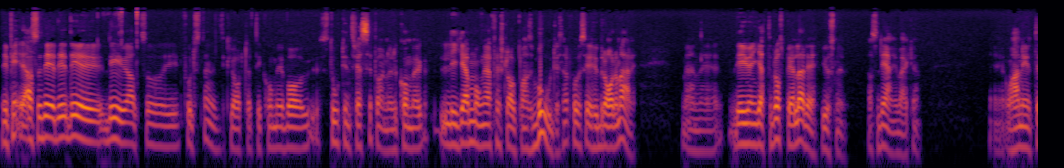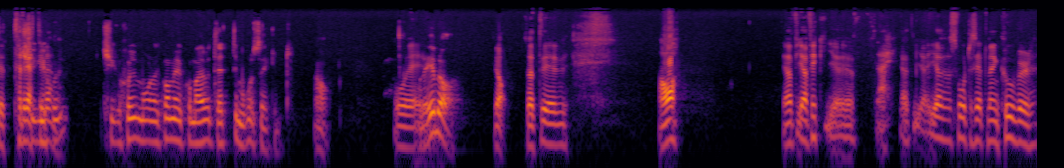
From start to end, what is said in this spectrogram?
det, alltså det, det, det, det är ju alltså fullständigt klart att det kommer att vara stort intresse för honom. Det kommer ligga många förslag på hans bord. Sen får vi se hur bra de är. Men eh, det är ju en jättebra spelare just nu. Alltså det är han ju verkligen. Eh, och han är ju inte 35. 27, 27 mål, det kommer ju komma över 30 mål säkert. Ja. Och, och det är bra. Ja, så att... Eh, ja. Jag, jag fick... Jag, nej, jag, jag har svårt att se att Vancouver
